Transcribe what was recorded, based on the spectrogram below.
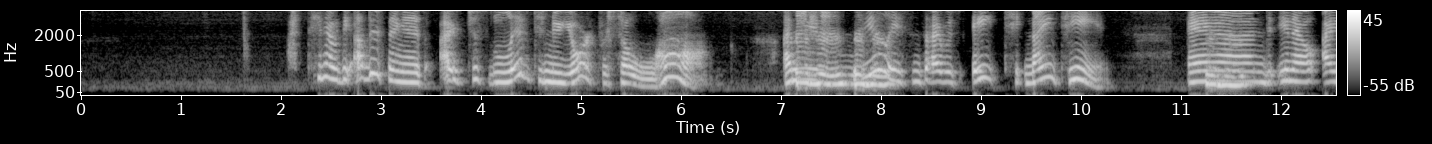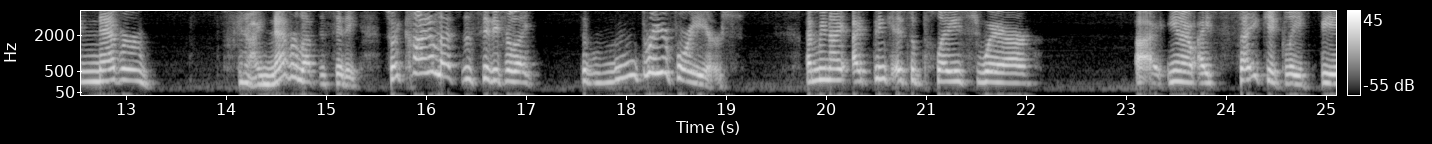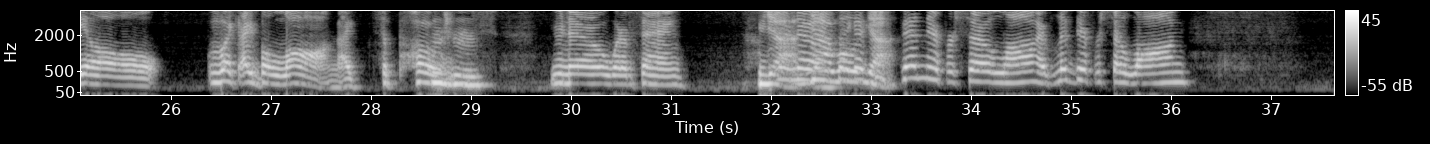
you know the other thing is i've just lived in new york for so long. I mean Mhm, mhm. really since i was 18 19 and you know i never you know i never left the city. So i kind of left the city for like th- three or four years. I mean i, I think it's a place where I, you know, I psychically feel like I belong, I suppose. Mm-hmm. You know what I'm saying? Yeah. Yeah. It's Well, like I've yeah. just been there for so long. I've lived there for so long.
